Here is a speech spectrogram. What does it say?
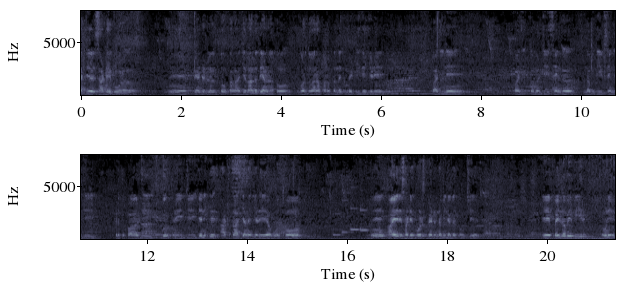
ਅੱਜ ਸਾਡੇ ਕੋਲ ਪਿੰਡ ਲਲਤੋ ਕਲਾ ਜ਼ਿਲ੍ਹਾ ਲੁਧਿਆਣਾ ਤੋਂ ਗੁਰਦੁਆਰਾ ਪ੍ਰਬੰਧਕ ਕਮੇਟੀ ਦੇ ਜਿਹੜੇ ਭਾਜੀ ਨੇ, ਭਾਜੀ ਕਮਲਜੀਤ ਸਿੰਘ, ਨਵਦੀਪ ਸਿੰਘ ਜੀ ਪ੍ਰਿਤਪਾਲ ਜੀ, ਗੁਰਪ੍ਰੀਤ ਜੀ ਯਾਨੀ ਕਿ 8-10 ਜਣੇ ਜਿਹੜੇ ਆ ਉੱਥੋਂ ਆਏ ਨੇ ਸਾਡੇ ਕੋਲ ਪਿੰਡ ਨਵੀਂ ਨਗਰ ਪਹੁੰਚੇ ਆ ਇਹ ਪਹਿਲਾਂ ਵੀ ਵੀਰ ਹੁਣੀ,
